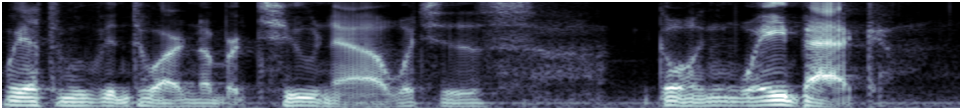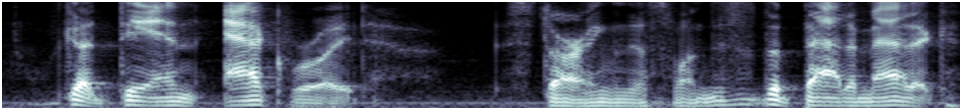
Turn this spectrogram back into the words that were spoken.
We have to move into our number two now, which is going way back. We've got Dan Aykroyd starring in this one. This is the Batomatic,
